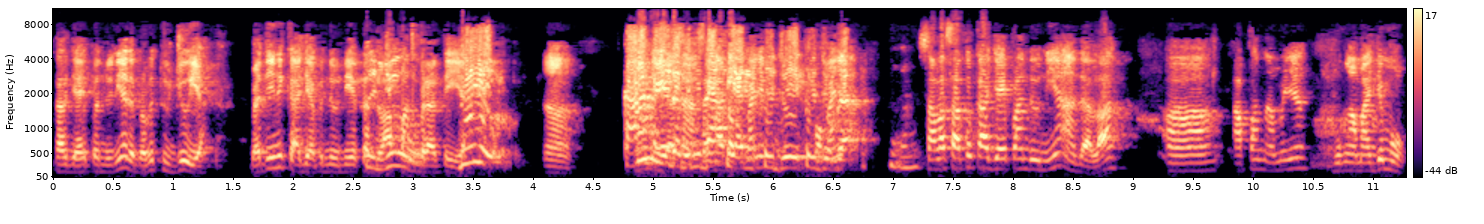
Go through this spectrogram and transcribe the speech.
keajaiban dunia ada berapa? Tujuh ya Berarti ini keajaiban dunia ke-8 berarti ya? Dulu. Nah, Karena dulu ya, ada nah, yang tujuh itu juga. Salah satu keajaiban dunia adalah uh, apa namanya bunga majemuk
